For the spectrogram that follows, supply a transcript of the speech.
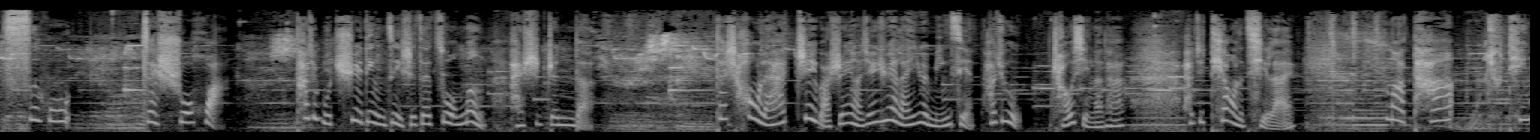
似乎在说话。他就不确定自己是在做梦还是真的，但是后来这把声音好像越来越明显，他就吵醒了他，他就跳了起来。那他就听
